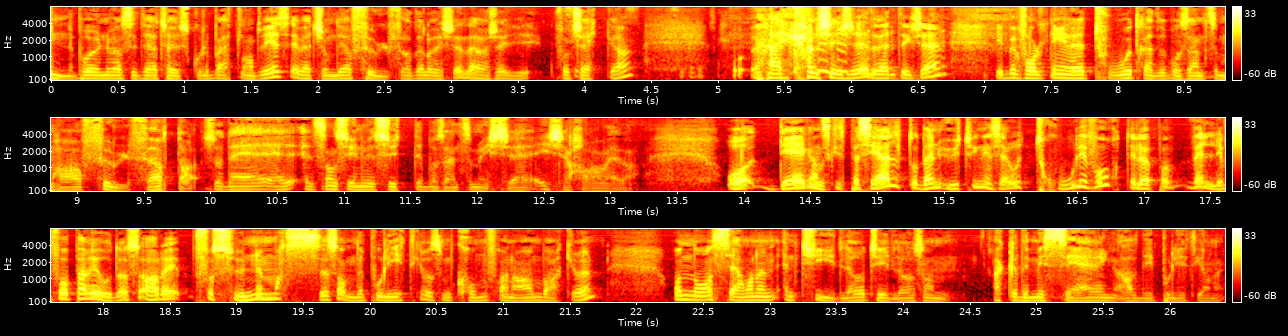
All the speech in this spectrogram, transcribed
inne på universitet og høyskole på et eller annet vis. Jeg vet ikke om de har fullført eller ikke, det har jeg ikke fått sjekka. Nei, kanskje ikke, det vet jeg ikke. I befolkningen er det 32% som har fullført, da. Så det er sannsynligvis 70% som ikke, ikke har det. da. Og Det er ganske spesielt, og den utviklingen ser utrolig fort. I løpet av veldig få perioder så har det forsvunnet masse sånne politikere som kom fra en annen bakgrunn. Og nå ser man en, en tydeligere og tydeligere sånn akademisering av de politikerne.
